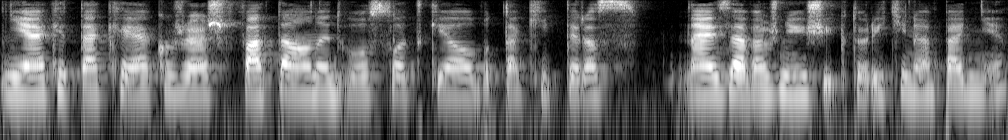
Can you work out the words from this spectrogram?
nejaké také akože až fatálne dôsledky alebo taký teraz najzávažnejší, ktorý ti napadne?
